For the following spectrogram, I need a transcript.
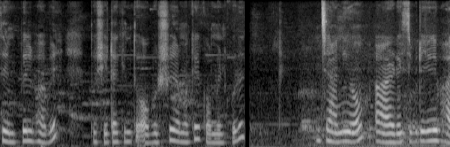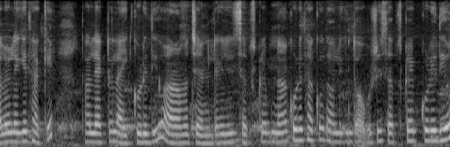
সিম্পলভাবে তো সেটা কিন্তু অবশ্যই আমাকে কমেন্ট করে জানিও। আর রেসিপিটা যদি ভালো লেগে থাকে, তাহলে একটা লাইক করে দিও। আর আমার চ্যানেলটাকে যদি সাবস্ক্রাইব না করে থাকো, তাহলে কিন্তু অবশ্যই সাবস্ক্রাইব করে দিও।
